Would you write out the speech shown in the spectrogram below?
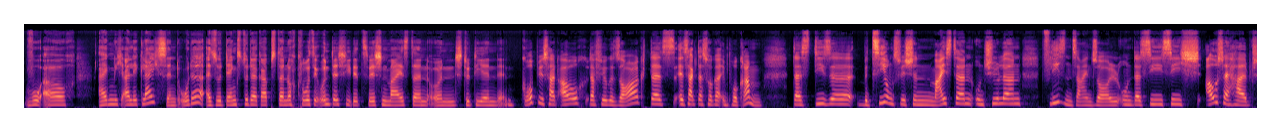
wo auch eigentlich alle gleich sind, oder? Also denkst du, da gab es da noch große Unterschiede zwischen Meistern und Studierenden? Gropius hat auch dafür gesorgt, dass, er sagt das sogar im Programm, dass diese Beziehung zwischen Meistern und Schülern fließend sein soll und dass sie sich außerhalb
